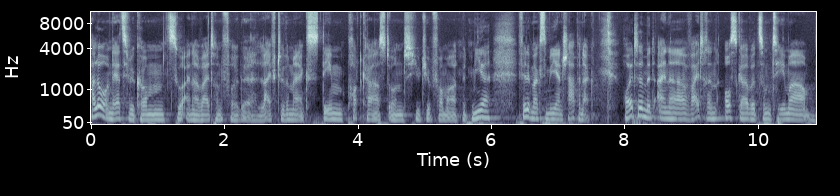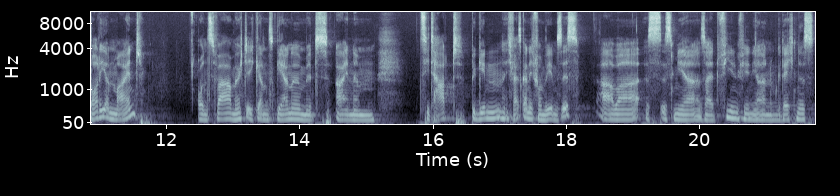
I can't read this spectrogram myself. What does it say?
Hallo und herzlich willkommen zu einer weiteren Folge Live to the Max, dem Podcast und YouTube-Format mit mir, Philipp Maximilian Scharpenack. Heute mit einer weiteren Ausgabe zum Thema Body and Mind. Und zwar möchte ich ganz gerne mit einem Zitat beginnen. Ich weiß gar nicht, von wem es ist, aber es ist mir seit vielen, vielen Jahren im Gedächtnis.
